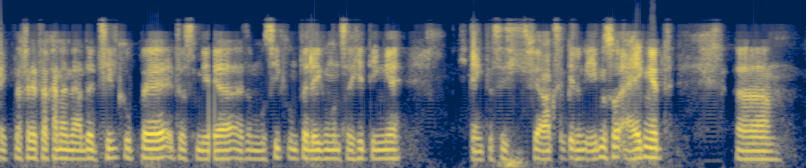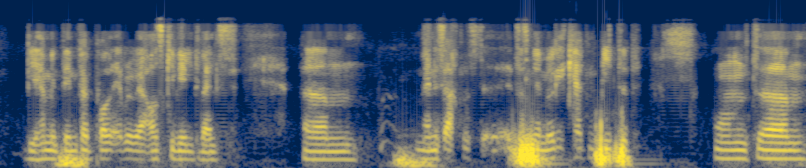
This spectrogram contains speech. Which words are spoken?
Denkt man vielleicht auch an eine andere Zielgruppe, etwas mehr, also Musikunterlegung und solche Dinge. Ich denke, dass es sich für Erwachsenenbildung ebenso eignet. Äh, wir haben in dem Fall Paul Everywhere ausgewählt, weil es ähm, meines Erachtens etwas mehr Möglichkeiten bietet. Und ähm,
